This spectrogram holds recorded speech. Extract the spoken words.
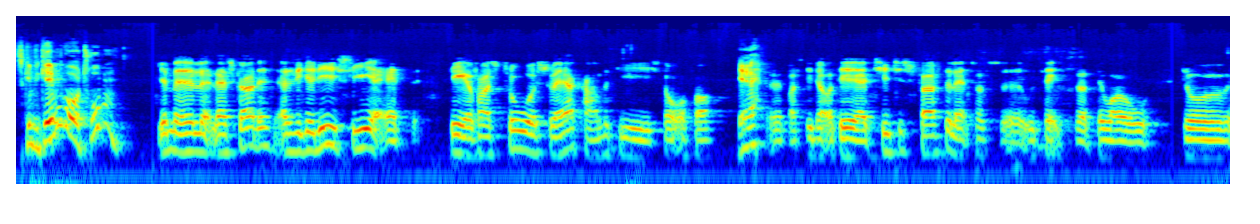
Skal vi gennemgå truppen? Jamen øh, lad, lad os gøre det. Altså vi kan lige sige, at det er faktisk to svære kampe, de står for. Ja. Øh, Brasilien, og det er Chichis første landsholdsudtagelse, så det var jo det var,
